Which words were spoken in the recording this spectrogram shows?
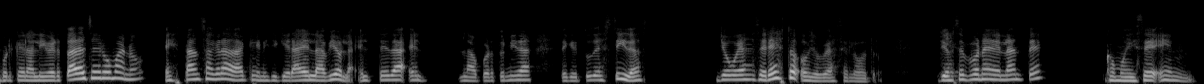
Porque la libertad del ser humano es tan sagrada que ni siquiera él la viola. Él te da la oportunidad de que tú decidas, yo voy a hacer esto o yo voy a hacer lo otro. Dios se pone delante, como dice en,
